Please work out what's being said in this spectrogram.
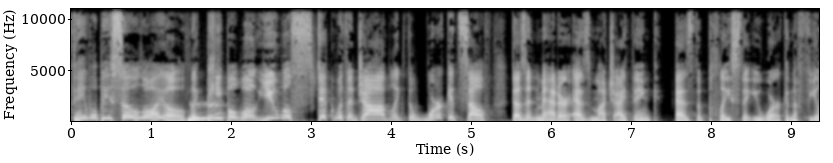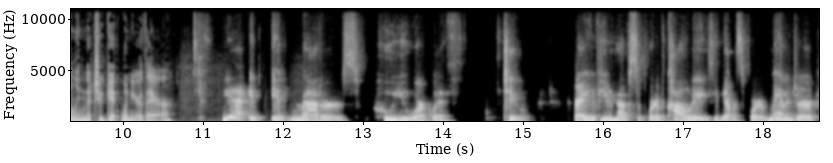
they will be so loyal. Like mm-hmm. people will, you will stick with a job. Like the work itself doesn't matter as much, I think, as the place that you work and the feeling that you get when you're there. Yeah, it it matters who you work with too. Right? If you have supportive colleagues, if you have a supportive manager,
